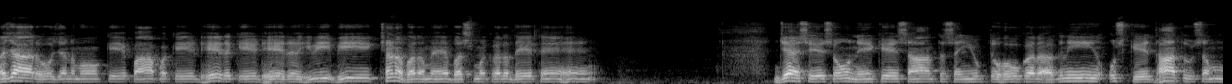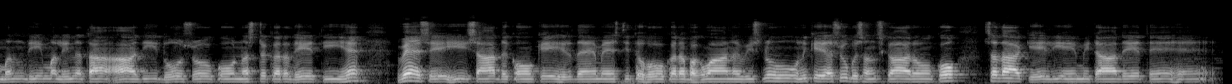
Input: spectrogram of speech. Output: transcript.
हज़ारों जन्मों के पाप के ढेर के ढेर ही भी क्षण भर में भस्म कर देते हैं। जैसे सोने के साथ संयुक्त होकर अग्नि, उसके धातु संबंधी मलिनता आदि दोषों को नष्ट कर देती है। वैसे ही साधकों के हृदय में स्थित होकर भगवान विष्णु उनके अशुभ संस्कारों को सदा के लिए मिटा देते हैं।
